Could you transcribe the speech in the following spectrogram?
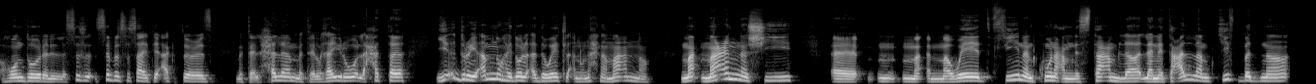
هون دور ال civil society actors مثل حلم مثل غيره لحتى يقدروا يأمنوا هدول الأدوات لأنه نحن ما عنا ما عنا شيء آه، مواد فينا نكون عم نستعملها لنتعلم كيف بدنا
